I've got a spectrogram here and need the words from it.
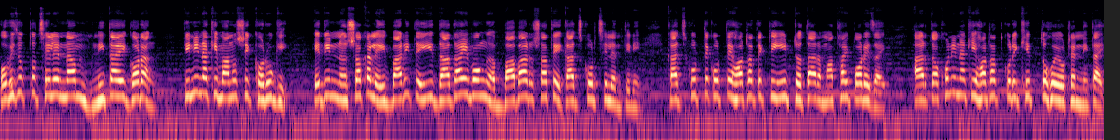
অভিযুক্ত ছেলের নাম নিতাই গরাং তিনি নাকি মানসিক রোগী। এদিন সকালেই বাড়িতেই দাদা এবং বাবার সাথে কাজ করছিলেন তিনি। কাজ করতে করতে হঠাৎ একটি ইট তার মাথায় পড়ে যায়। আর তখনই নাকি হঠাৎ করে ক্ষিপ্ত হয়ে ওঠেন নিতাই।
